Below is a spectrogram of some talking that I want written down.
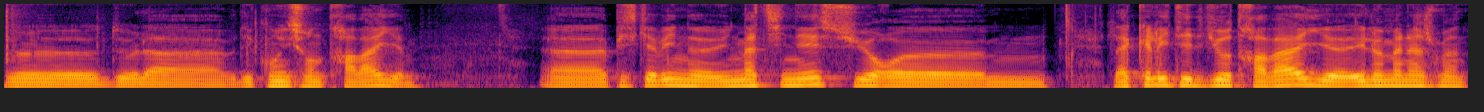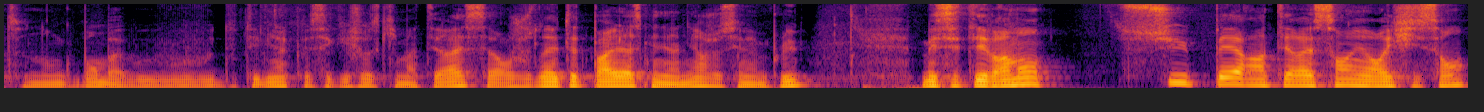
des conditions de travail. puisqu'il y avait une, matinée sur la qualité de vie au travail et le management. Donc bon, bah, vous, vous doutez bien que c'est quelque chose qui m'intéresse. Alors je vous en avais peut-être parlé la semaine dernière, je sais même plus. Mais c'était vraiment super intéressant et enrichissant.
